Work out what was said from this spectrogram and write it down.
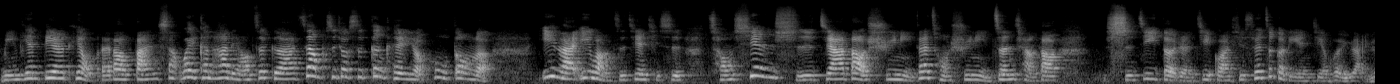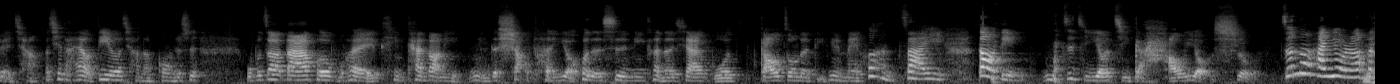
明天第二天，我们带到班上，我也跟他聊这个啊，这样不是就是更可以有互动了？一来一往之间，其实从现实加到虚拟，再从虚拟增强到。实际的人际关系，所以这个连接会越来越强，而且它还有第二强的功能，就是我不知道大家会不会听看到你你的小朋友，或者是你可能现在国高中的弟弟妹会很在意，到底你自己有几个好友数？真的还有人很，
